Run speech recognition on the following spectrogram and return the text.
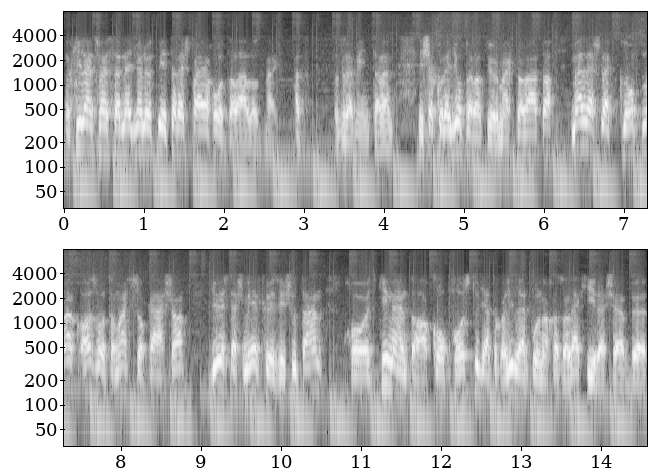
90x45 méteres pálya hol találod meg? Hát az reménytelen. És akkor egy operatőr megtalálta. Mellesleg Kloppnak az volt a nagy szokása, győztes mérkőzés után, hogy kiment a kophoz, tudjátok, a Liverpoolnak az a leghíresebb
